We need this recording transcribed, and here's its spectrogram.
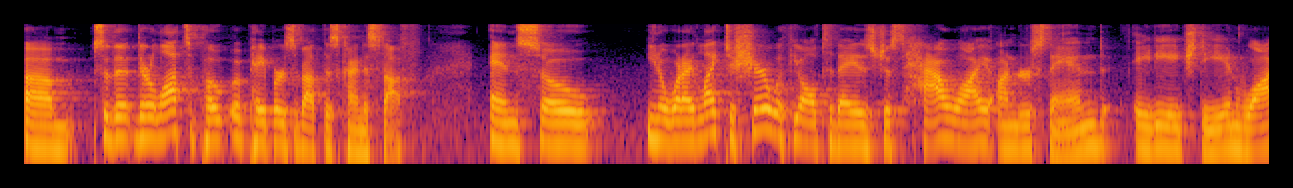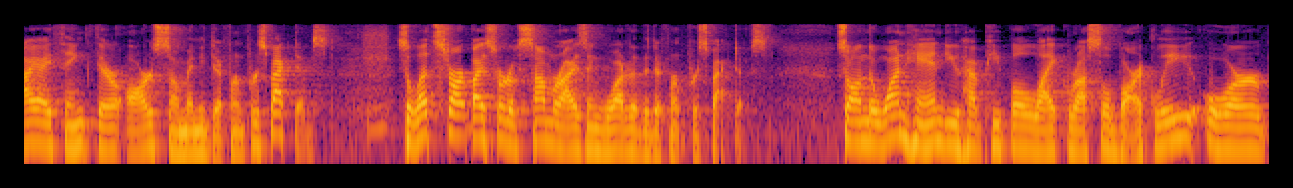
Um, so the, there are lots of papers about this kind of stuff, and so you know what I'd like to share with you all today is just how I understand ADHD and why I think there are so many different perspectives. So let's start by sort of summarizing what are the different perspectives. So, on the one hand, you have people like Russell Barkley or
